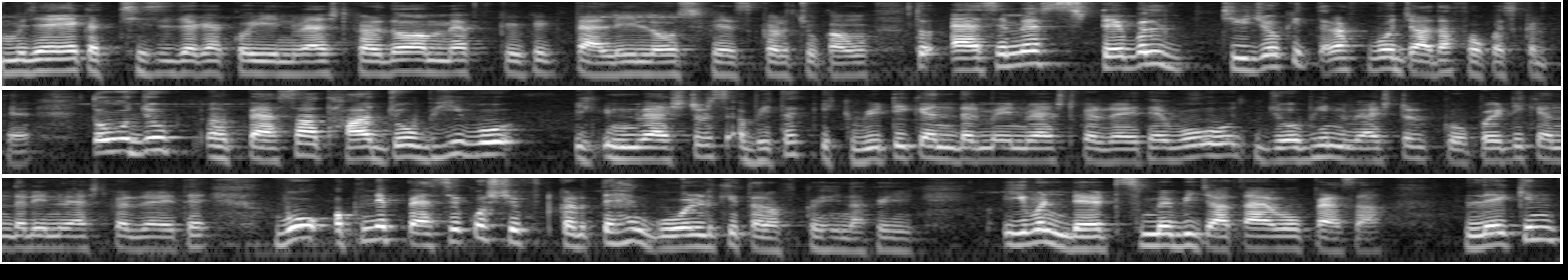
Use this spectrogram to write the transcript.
मुझे एक अच्छी सी जगह कोई इन्वेस्ट कर दो। अब मैं क्योंकि पहले ही लॉस फेस कर चुका हूँ। तो ऐसे में स्टेबल चीज़ों की तरफ़ वो ज़्यादा फोकस करते हैं। तो वो जो पैसा था, जो भी वो इन्वेस्टर्स अभी तक इक्विटी के अंदर में इन्वेस्ट कर रहे थे, वो जो भी इन्वेस्टर प्रॉपर्टी के अंदर इन्वेस्ट कर रहे थे, वो अपने पैसे को शिफ्ट करते हैं गोल्ड की तरफ़ कहीं ना कहीं। इवन डेट्स में भी जाता है वो पैसा। लेकिन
